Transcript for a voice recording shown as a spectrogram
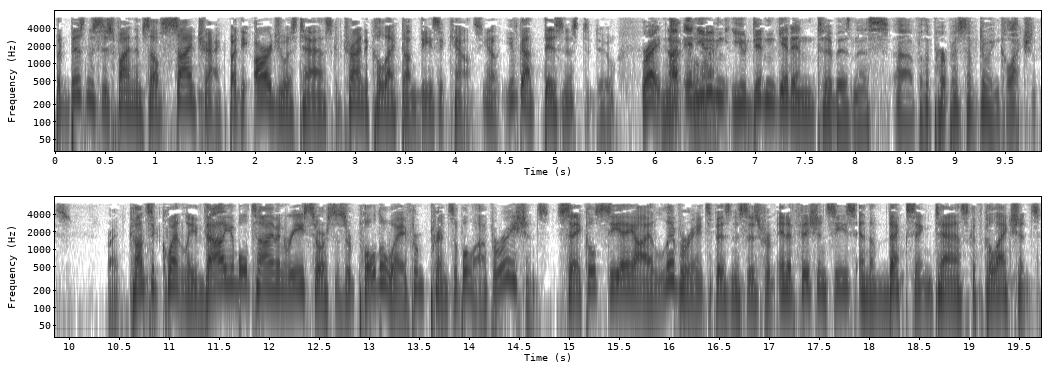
but businesses find themselves sidetracked by the arduous task of trying to collect on these accounts. You know, you've got business to do. Right. Not Uh, and you didn't you didn't get into business uh, for the purpose of doing collections. Right. Consequently, valuable time and resources are pulled away from principal operations. SACL CAI liberates businesses from inefficiencies and the vexing task of collections.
